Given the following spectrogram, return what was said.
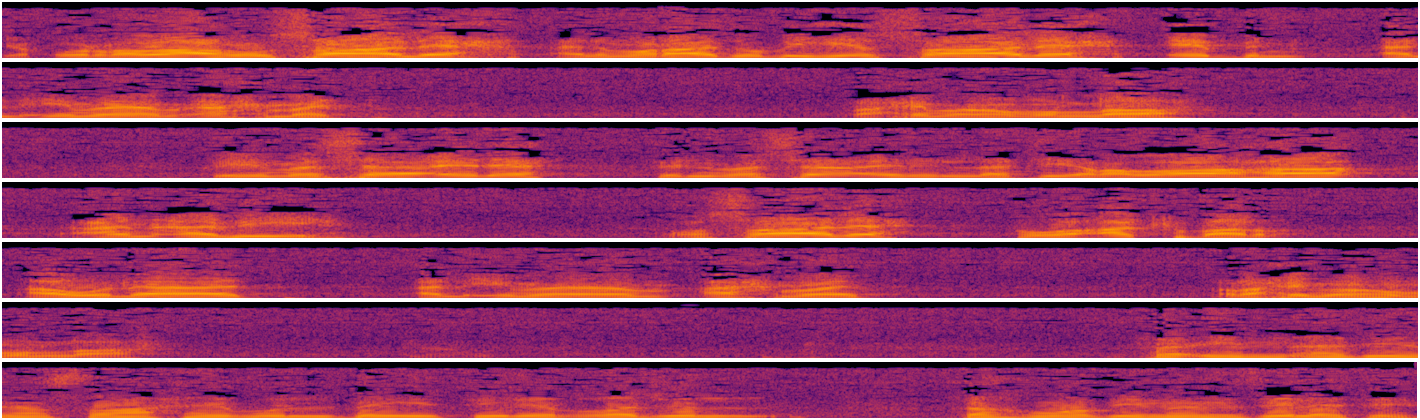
يقول رواه صالح المراد به صالح ابن الإمام أحمد. رحمهم الله في مسائله في المسائل التي رواها عن أبيه. وصالح هو أكبر أولاد الإمام أحمد رحمهم الله فإن أذن صاحب البيت للرجل فهو بمنزلته.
